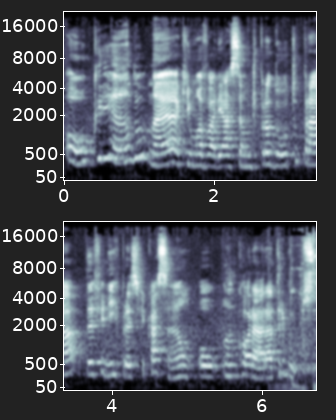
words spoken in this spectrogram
ou criando, né, aqui uma variação de produto para definir precificação ou ancorar atributos.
